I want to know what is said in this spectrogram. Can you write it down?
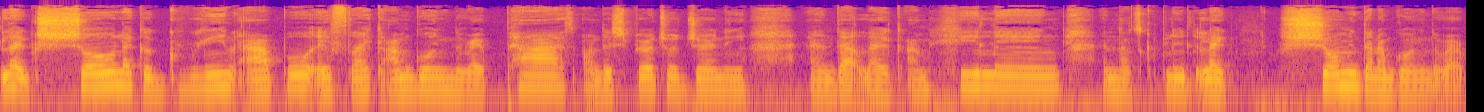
like show like a green apple if like I'm going the right path on the spiritual journey and that like I'm healing and that's completely like show me that I'm going the right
